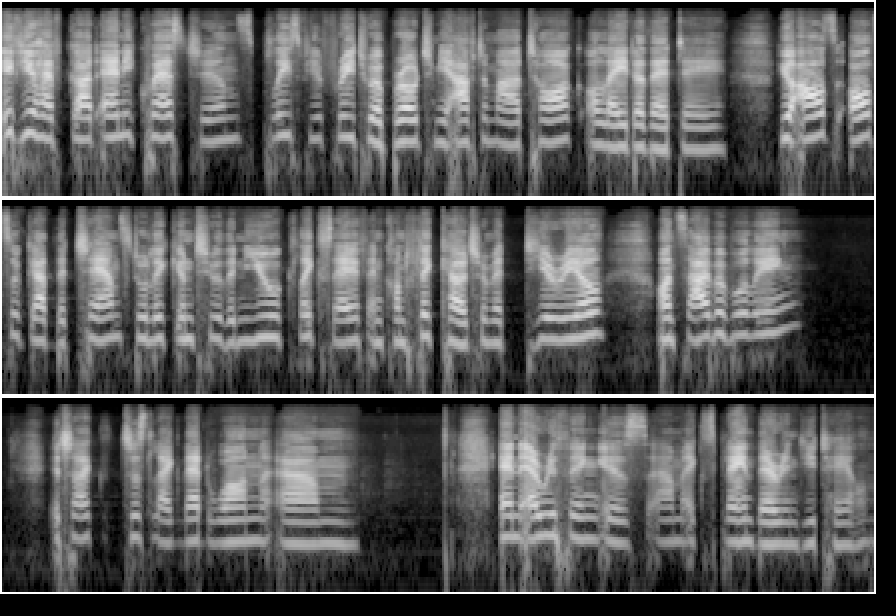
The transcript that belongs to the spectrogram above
If you have got any questions, please feel free to approach me after my talk or later that day. You also got the chance to look into the new klicksafe and conflict culture material on cyberbullying. It's like, just like that one. Um, and everything is um, explained there in detail.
